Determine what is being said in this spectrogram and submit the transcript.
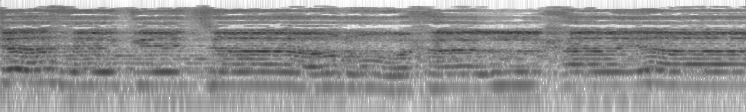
شهقته روح الحياة.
